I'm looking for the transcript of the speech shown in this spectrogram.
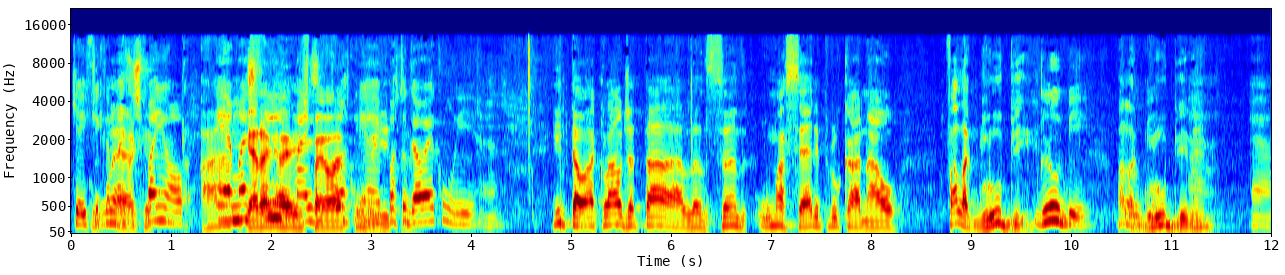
que aí fica E, mais que- espanhol. Ah, é, mais porque era- mais espanhol é em com Por- I, tá. Portugal é com I. é. Então, a Cláudia está lançando uma série para o canal. Fala Gloob? Gloob. Fala Gloob, né? É.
